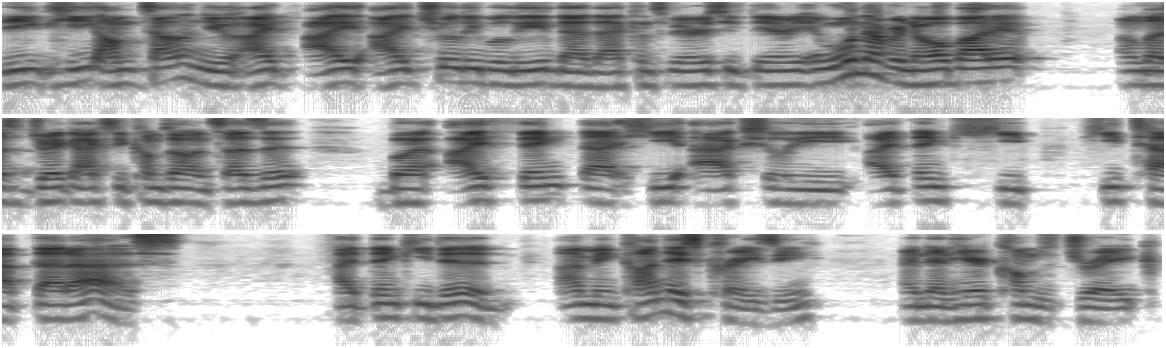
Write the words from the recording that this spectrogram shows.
He he. I'm telling you, I I I truly believe that that conspiracy theory, and we'll never know about it unless Drake actually comes out and says it. But I think that he actually, I think he he tapped that ass. I think he did. I mean, Kanye's crazy, and then here comes Drake,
